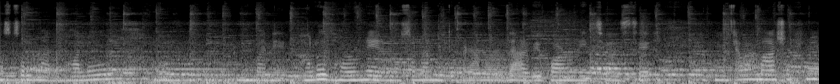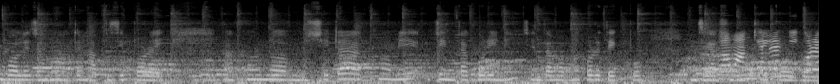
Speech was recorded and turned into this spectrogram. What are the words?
মুসলমান মানে ভালো ধরনের মুসলমান হতে পারে আমার ওদের আরবি পড়ানোর ইচ্ছা আছে। আমার মা সবসময় বলে যেন ওদের হাফিজি পড়াই। এখন সেটা এখন আমি চিন্তা করিনি চিন্তা ভাবনা করে দেখব যে আসলে কি করে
